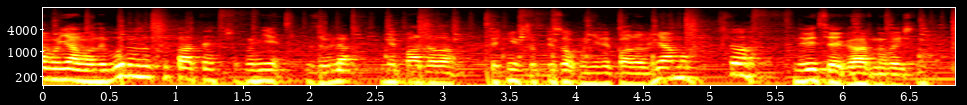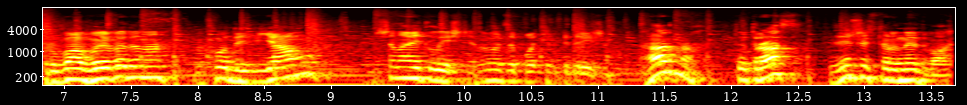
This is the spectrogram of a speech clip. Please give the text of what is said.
Саму яму не будемо засипати, щоб мені земля не падала. Точніше, щоб пісок мені не падав в яму. Все, дивіться, як гарно вийшло. Труба виведена, виходить в яму. Ще навіть лишнє, ну ми це потім підріжемо. Гарно. Тут раз, з іншої сторони два.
